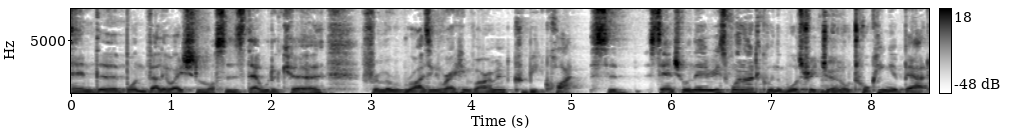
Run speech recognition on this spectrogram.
and the bond valuation losses that would occur from a rising rate environment could be quite substantial. And there is one article in the Wall Street Journal mm. talking about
